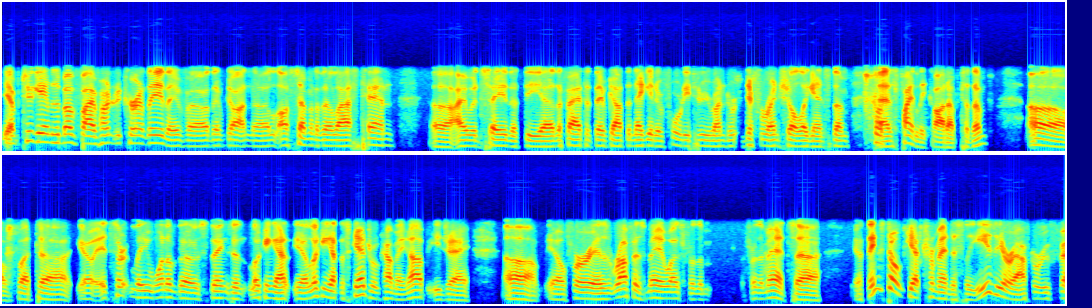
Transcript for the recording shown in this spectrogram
Yep, two games above 500 currently. They've uh, they've gotten uh, lost seven of their last ten. Uh, I would say that the uh, the fact that they've got the negative 43 run differential against them has finally caught up to them. Uh, but uh, you know, it's certainly one of those things. And looking at you know looking at the schedule coming up, EJ, uh, you know, for as rough as May was for the for the Mets, uh, you know, things don't get tremendously easier after we fe-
